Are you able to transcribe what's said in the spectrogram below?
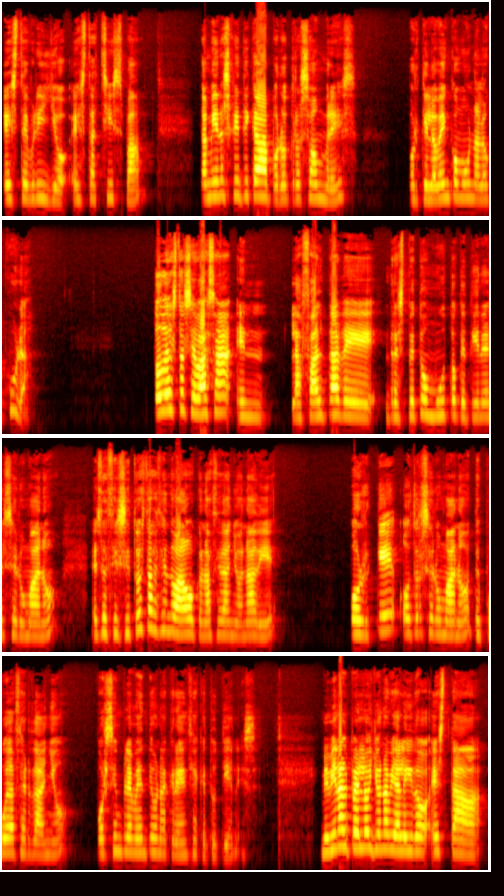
este brillo, esta chispa, también es criticada por otros hombres porque lo ven como una locura. Todo esto se basa en la falta de respeto mutuo que tiene el ser humano. Es decir, si tú estás haciendo algo que no hace daño a nadie, ¿por qué otro ser humano te puede hacer daño por simplemente una creencia que tú tienes? Me viene al pelo, yo no había leído esta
